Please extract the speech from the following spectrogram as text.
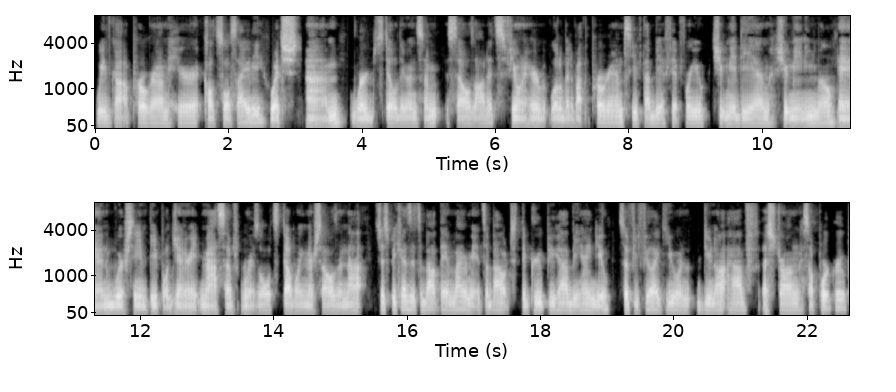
We've got a program here called Solciety, which um, we're still doing some sales audits. If you want to hear a little bit about the program, see if that'd be a fit for you, shoot me a DM, shoot me an email, and we're seeing people generate massive results, doubling their sales in that just because it's about the environment. It's about the group you have behind you. So if you feel like you do not have a strong support group,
